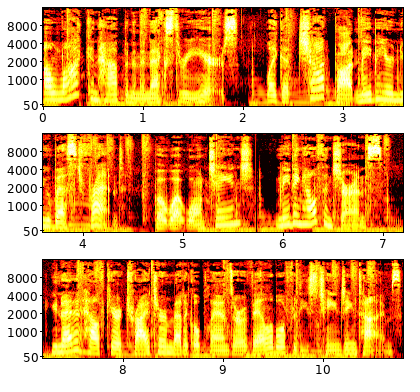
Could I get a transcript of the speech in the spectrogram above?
A lot can happen in the next three years. Like a chatbot may be your new best friend. But what won't change? Needing health insurance. United Healthcare Tri Term Medical Plans are available for these changing times.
